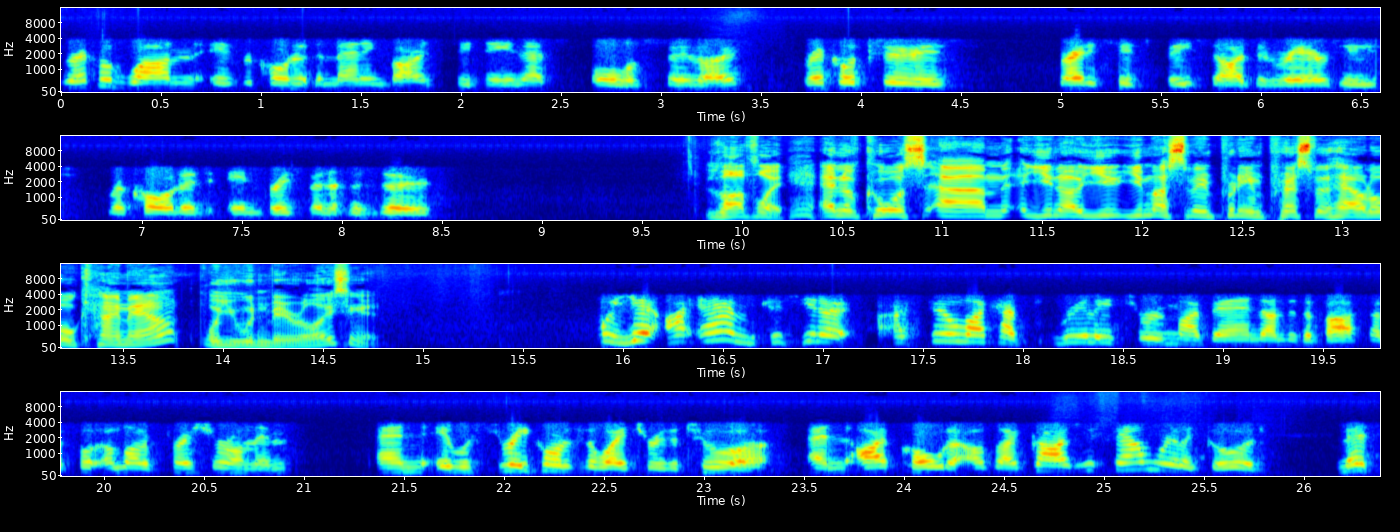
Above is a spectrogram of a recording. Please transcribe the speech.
record one is recorded at the Manning Bar in Sydney, and that's all of Sumo. Record two is greatest hits, B-sides, and rarities, recorded in Brisbane at the Zoo. Lovely. And of course, um, you know, you, you must have been pretty impressed with how it all came out, or you wouldn't be releasing it. Well, yeah, I am because you know I feel like I really threw my band under the bus. I put a lot of pressure on them, and it was three quarters of the way through the tour, and I called it. I was like, guys, we sound really good. Let's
